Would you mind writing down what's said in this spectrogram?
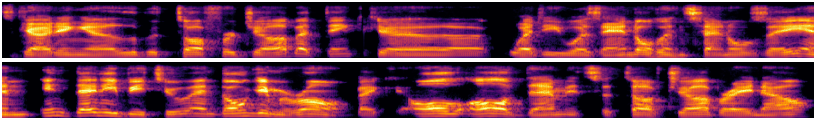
is getting a little bit tougher job, I think, uh, what he was handled in San Jose and in Denny B2. And don't get me wrong, like all, all of them, it's a tough job right now.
